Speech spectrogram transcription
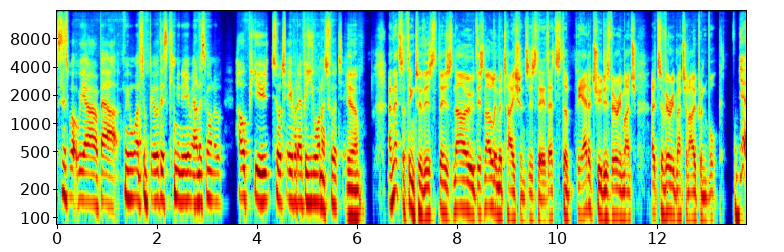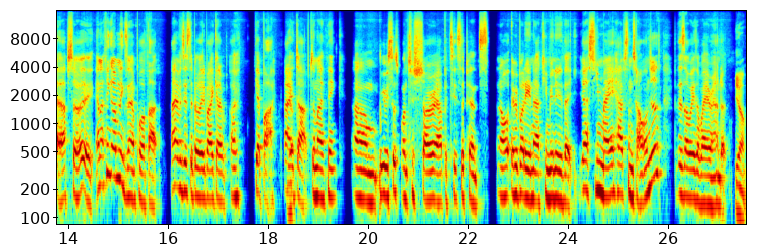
this is what we are about. We want to build this community around us. We want to help you to achieve whatever you want to achieve. Yeah. And that's the thing too. There's there's no there's no limitations, is there? That's the the attitude is very much it's a very much an open book. Yeah, absolutely. And I think I'm an example of that. I have a disability, but I get a, I get by. I Yep. adapt, and I think um, we just want to show our participants and all, everybody in our community that yes, you may have some challenges, but there's always a way around it. Yeah,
